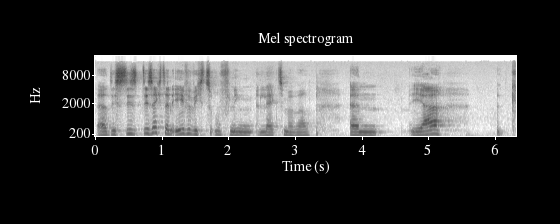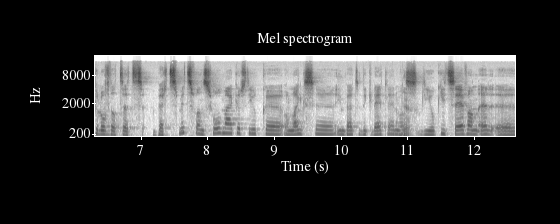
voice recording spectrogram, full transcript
Eh, dus het is, het is echt een evenwichtsoefening, lijkt me wel. En ja, ik geloof dat het Bert Smits van Schoolmakers, die ook eh, onlangs eh, in Buiten de Krijtlijn was, die ook iets zei van eh,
